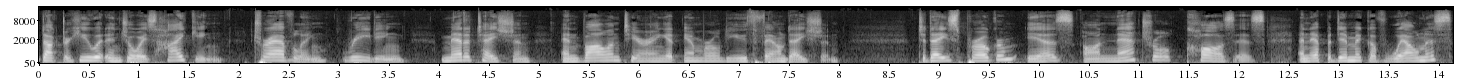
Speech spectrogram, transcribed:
Dr. Hewitt enjoys hiking, traveling, reading, meditation, and volunteering at Emerald Youth Foundation. Today's program is on natural causes, an epidemic of wellness,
